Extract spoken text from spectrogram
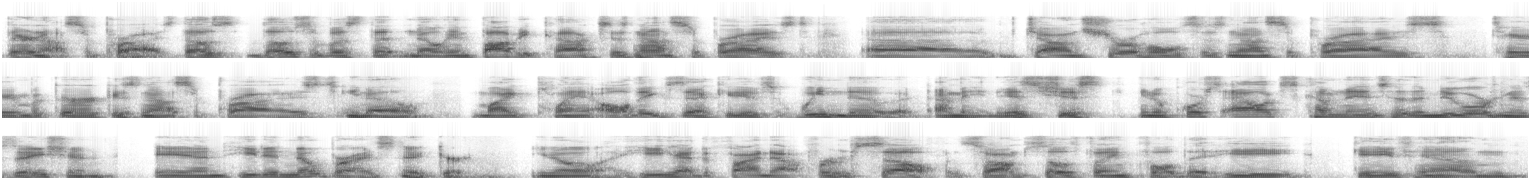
They're not surprised. Those those of us that know him, Bobby Cox is not surprised. Uh, John Schuerholz is not surprised. Terry McGuirk is not surprised. You know, Mike Plant, all the executives, we knew it. I mean, it's just, you know, of course, Alex coming into the new organization and he didn't know Brian Snitker. You know, he had to find out for himself. And so I'm so thankful that he gave him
